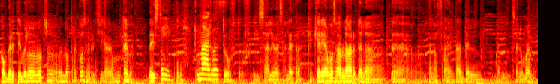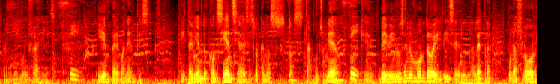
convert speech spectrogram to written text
convertímelo en otra, en otra cosa, Richie, hagamos un tema. Listo. Sí, Tuf, tuf, magos. tuf, tuf. Y salió esa letra. Que queríamos hablar de la, de, de la fraildad del, del ser humano, que somos muy frágiles Sí. y impermanentes. Y teniendo conciencia, eso es lo que nos, nos da mucho miedo. Sí. Porque vivimos en un mundo y dice en la letra, una flor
